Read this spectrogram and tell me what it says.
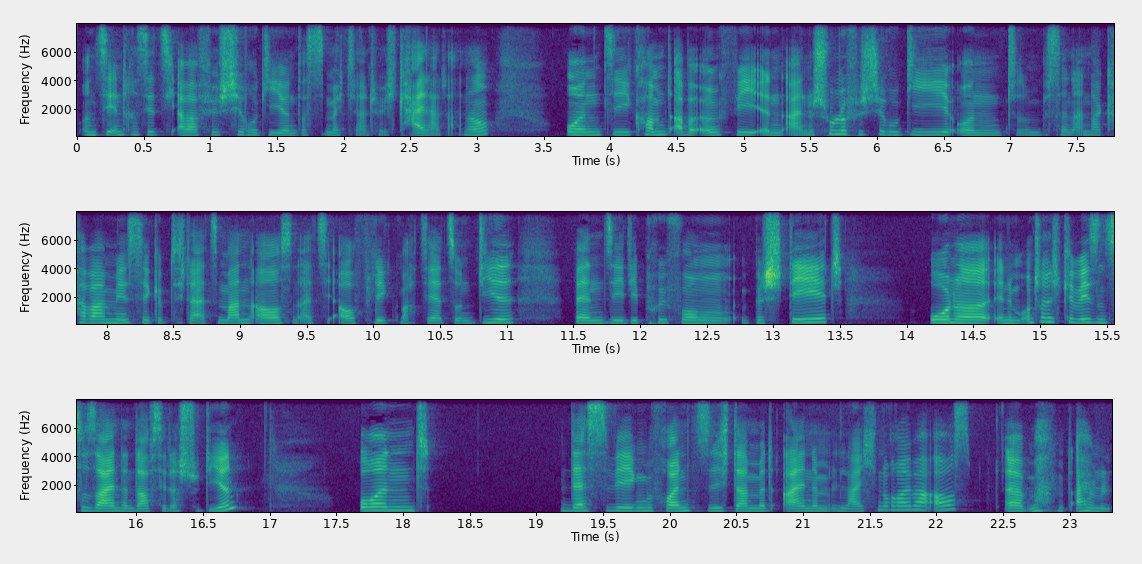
Und sie interessiert sich aber für Chirurgie und das möchte natürlich keiner da, ne? Und sie kommt aber irgendwie in eine Schule für Chirurgie und so ein bisschen undercover-mäßig, gibt sich da als Mann aus und als sie auffliegt, macht sie jetzt so einen Deal. Wenn sie die Prüfung besteht, ohne in dem Unterricht gewesen zu sein, dann darf sie das studieren. Und deswegen befreundet sie sich dann mit einem Leichenräuber aus. Äh, mit einem,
